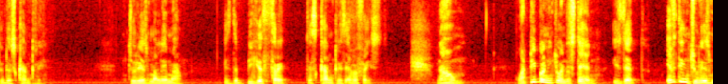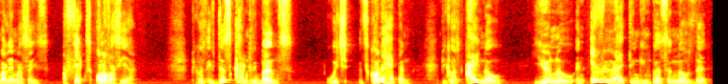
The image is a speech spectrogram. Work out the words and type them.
to this country. Julius Malema is the biggest threat this country has ever faced. Now, what people need to understand is that everything Julius Malema says affects all of us here. Because if this country burns, which it's going to happen, because I know, you know, and every right thinking person knows that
